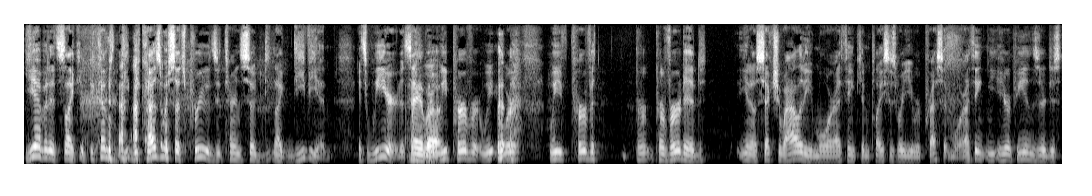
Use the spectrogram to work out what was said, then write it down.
Yeah, but it's like it becomes de- because we're such prudes. It turns so de- like deviant. It's weird. It's Hey, like we're, we pervert. We we're, we've pervert, per, perverted, you know, sexuality more. I think in places where you repress it more. I think Europeans are just.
